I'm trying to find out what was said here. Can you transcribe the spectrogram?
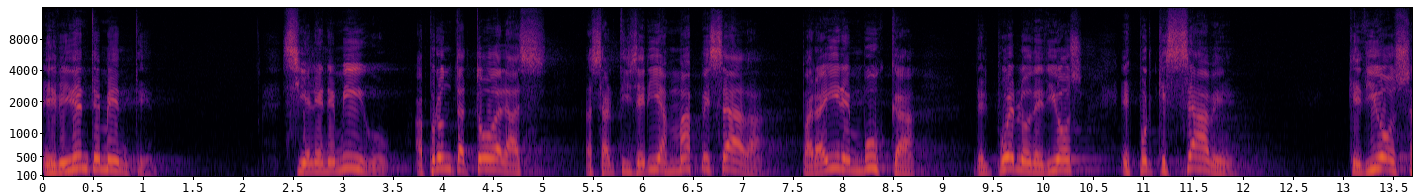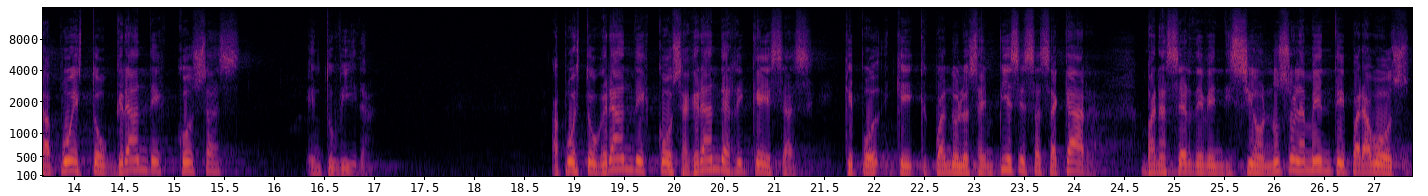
Evidentemente, si el enemigo apronta todas las, artillerías más pesadas para ir en busca del pueblo de Dios, es porque sabe que Dios ha puesto grandes cosas en tu vida. Ha puesto grandes cosas, grandes riquezas, que, que, cuando los empieces a sacar van a ser de bendición, no solamente para vos,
